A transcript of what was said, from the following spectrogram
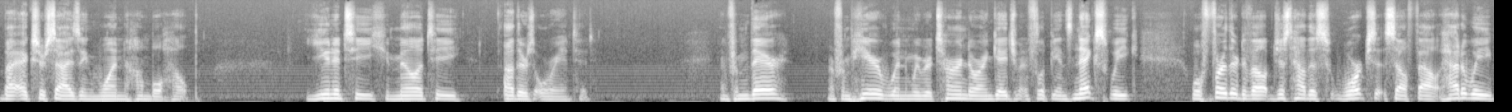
by exercising one humble help unity, humility, others oriented. And from there, or from here, when we return to our engagement in Philippians next week, we'll further develop just how this works itself out. How do we,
